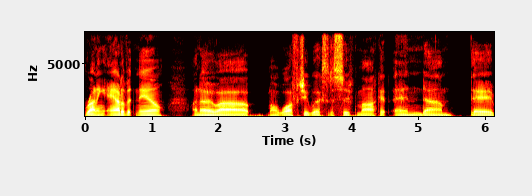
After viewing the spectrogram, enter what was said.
running out of it now. I know uh, my wife she works at a supermarket and um, they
